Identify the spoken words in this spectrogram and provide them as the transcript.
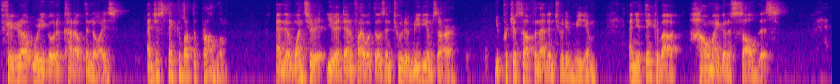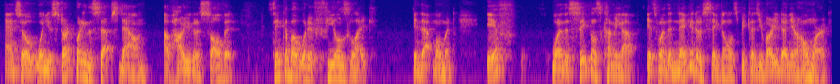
figure out where you go to cut out the noise, and just think about the problem. And then once you you identify what those intuitive mediums are, you put yourself in that intuitive medium, and you think about how am I going to solve this. And so when you start putting the steps down of how you're going to solve it, think about what it feels like in that moment if one of the signals coming up is one of the negative signals because you've already done your homework,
